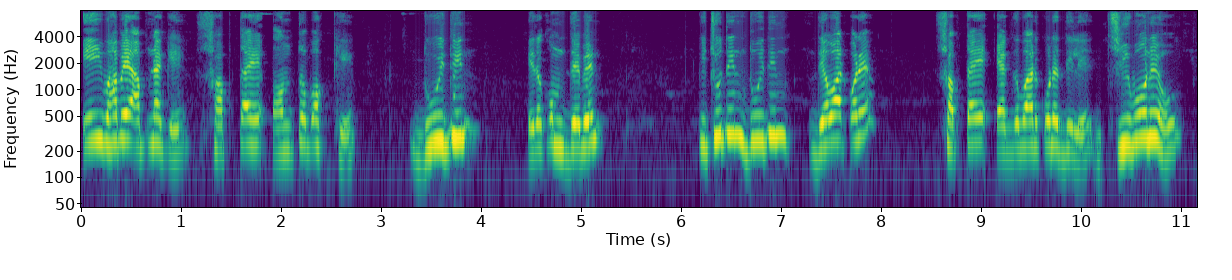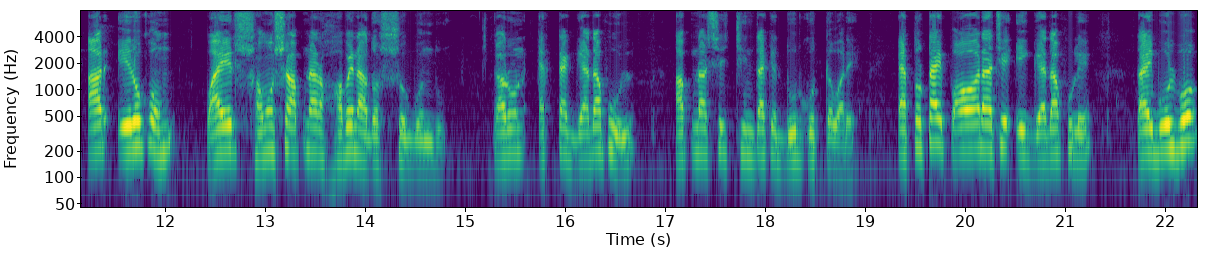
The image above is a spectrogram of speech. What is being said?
এইভাবে আপনাকে সপ্তাহে অন্তপক্ষে দুই দিন এরকম দেবেন। কিছুদিন, দুই দিন দেওয়ার পরে সপ্তাহে একবার করে দিলে জীবনেও আর এরকম পায়ের সমস্যা আপনার হবে না, দর্শক বন্ধু। কারণ একটা গাঁদা ফুল আপনার সেই চিন্তাকে দূর করতে পারে। এতটাই পাওয়ার আছে এই গাঁদা ফুলে। তাই বলব,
